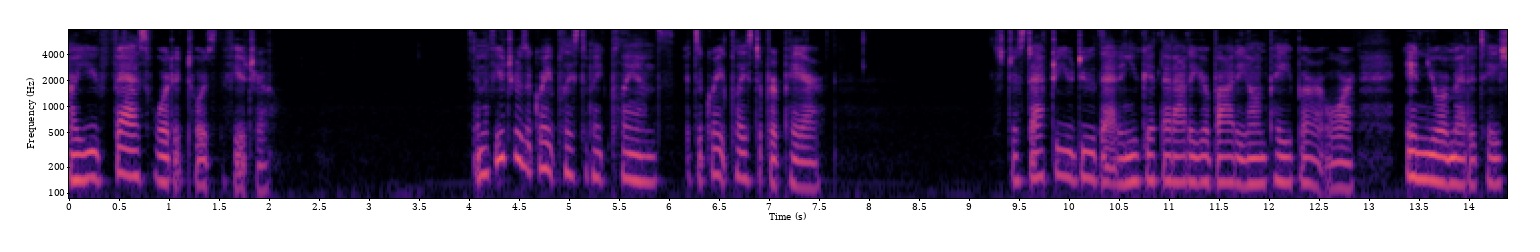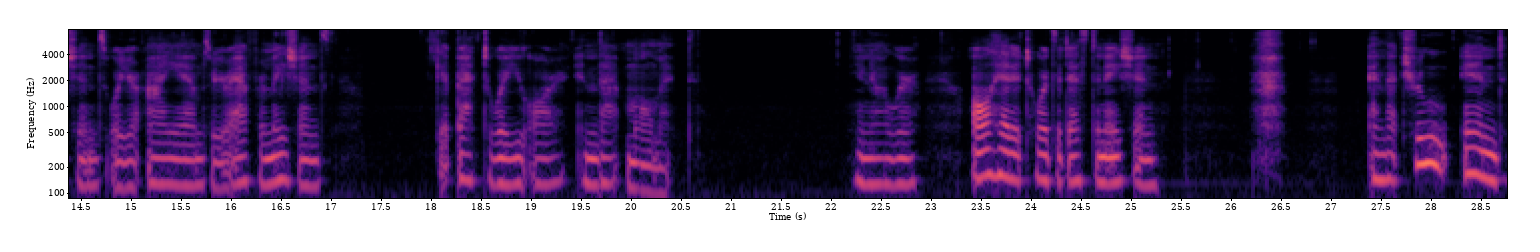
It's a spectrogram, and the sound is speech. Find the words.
Are you fast forwarded towards the future? And the future is a great place to make plans. It's a great place to prepare. It's just after you do that and you get that out of your body on paper or in your meditations or your I ams or your affirmations Get back to where you are in that moment. You know, we're all headed towards a destination, and that true end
